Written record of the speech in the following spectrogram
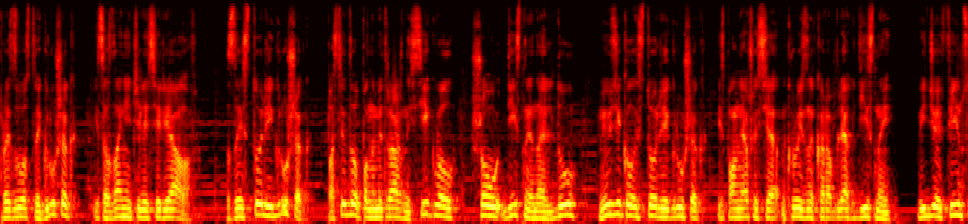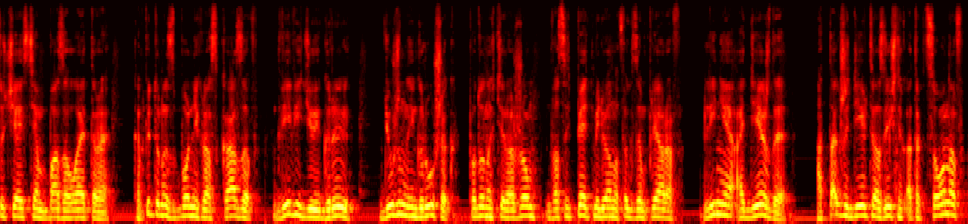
производства игрушек и создания телесериалов. За историей игрушек последовал полнометражный сиквел, шоу Дисней на льду, мюзикл История игрушек, исполнявшийся на круизных кораблях Дисней, видеофильм с участием База Лайтера, компьютерный сборник рассказов, две видеоигры, дюжина игрушек, проданных тиражом 25 миллионов экземпляров, линия одежды, а также 9 различных аттракционов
